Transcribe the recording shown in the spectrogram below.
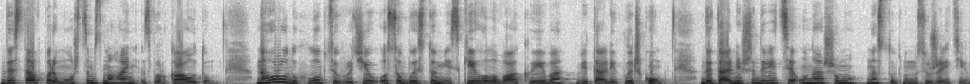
де став переможцем змагань з воркауту. Нагороду хлопцю вручив особисто міський голова Києва Віталій Кличко. Детальніше дивіться у нашому наступному сюжеті.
